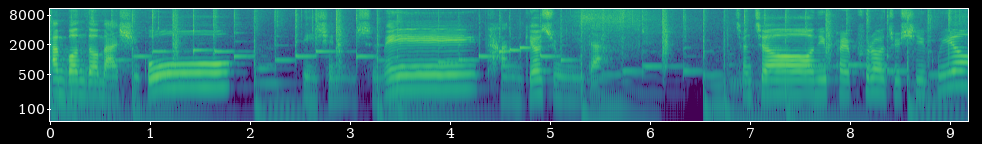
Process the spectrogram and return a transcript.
한 번 더 마시고 내쉬는 숨에 당겨줍니다. 천천히 팔 풀어주시고요.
